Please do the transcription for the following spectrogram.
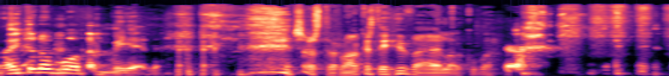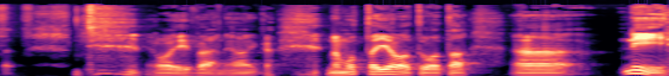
No ei tullut muuta mieleen. se olisi varmaan oikeasti hyvä elokuva. Oi ne aika. No mutta joo, tuota, äh, niin,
